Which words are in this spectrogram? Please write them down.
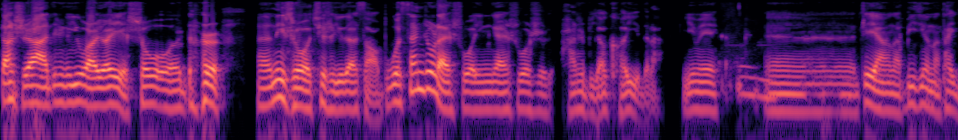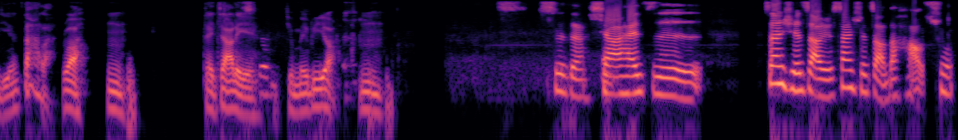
当时啊，这个幼儿园也收，但是呃那时候确实有点早，不过三周来说，应该说是还是比较可以的了，因为嗯这样呢，毕竟呢他已经大了，是吧？嗯。在家里就没必要，嗯，是的，小孩子上学早有上学早的好处，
